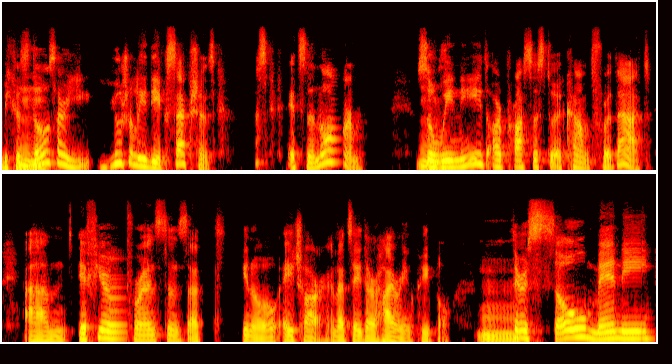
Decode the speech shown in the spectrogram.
because mm-hmm. those are usually the exceptions. It's the norm. So mm. we need our process to account for that. Um, if you're, for instance, at you know HR, and let's say they're hiring people, mm. there's so many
